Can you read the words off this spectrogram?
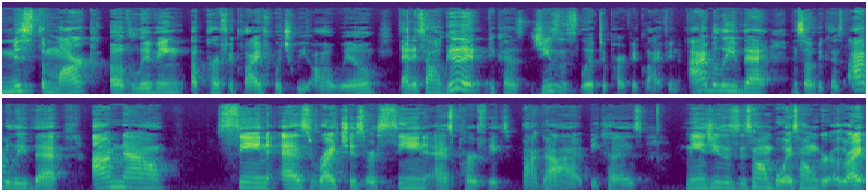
miss the mark of living a perfect life, which we all will, that it's all good because Jesus lived a perfect life. And I believe that. And so, because I believe that, I'm now seen as righteous or seen as perfect by God because me and Jesus is homeboys, homegirls, right?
